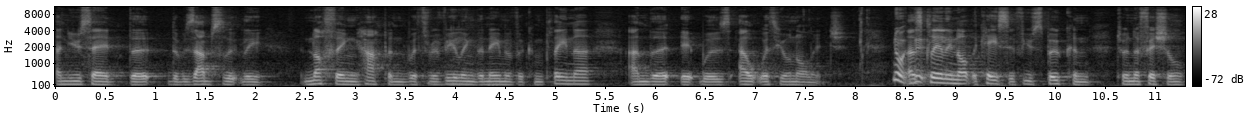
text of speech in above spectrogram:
and you said that there was absolutely nothing happened with revealing the name of a complainer and that it was out with your knowledge. No, That's the, clearly not the case if you've spoken to an official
